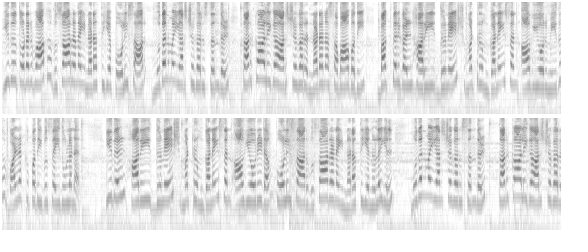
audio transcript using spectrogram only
இது தொடர்பாக விசாரணை நடத்திய போலீசார் முதன்மை அர்ச்சகர் செந்தில் தற்காலிக அர்ச்சகர் நடன சபாபதி பக்தர்கள் ஹரி தினேஷ் மற்றும் கணேசன் ஆகியோர் மீது வழக்கு பதிவு செய்துள்ளனர். இதில் ஹரி தினேஷ் மற்றும் கணேசன் ஆகியோரிடம் போலீசார் விசாரணை நடத்திய நிலையில் முதன்மை அர்ச்சகர் செந்தில் தற்காலிக அர்ச்சகர்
